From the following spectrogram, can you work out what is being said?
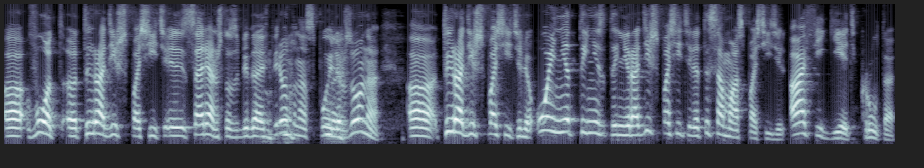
э, вот э, ты родишь спасителя, сорян, что забегая вперед, у нас спойлер-зона, ты родишь спасителя, ой, нет, ты не, ты не родишь спасителя, ты сама спаситель, офигеть, круто.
